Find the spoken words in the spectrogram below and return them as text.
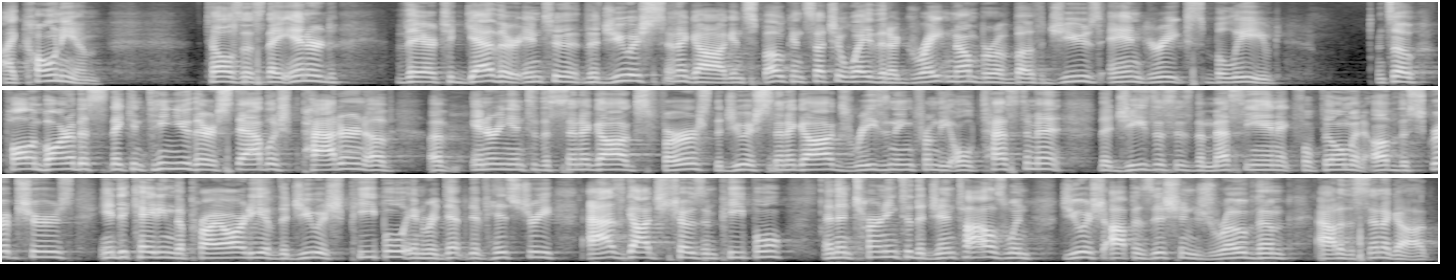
Iconium tells us they entered there together into the Jewish synagogue and spoke in such a way that a great number of both Jews and Greeks believed. And so Paul and Barnabas, they continue their established pattern of, of entering into the synagogues first, the Jewish synagogues, reasoning from the Old Testament that Jesus is the messianic fulfillment of the scriptures, indicating the priority of the Jewish people in redemptive history as God's chosen people, and then turning to the Gentiles when Jewish opposition drove them out of the synagogue.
